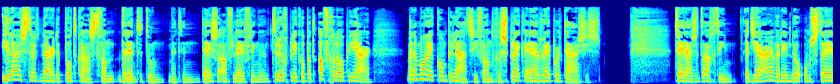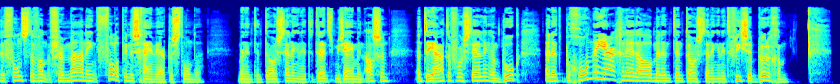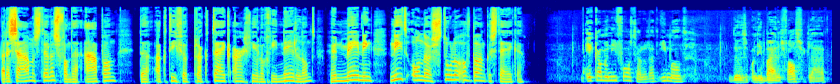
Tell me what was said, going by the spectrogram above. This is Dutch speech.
Je luistert naar de podcast van Drenthe Toen... met in deze aflevering een terugblik op het afgelopen jaar... met een mooie compilatie van gesprekken en reportages. 2018, het jaar waarin de omstreden vondsten van vermaning... volop in de schijnwerpen stonden. Met een tentoonstelling in het Drents Museum in Assen... een theatervoorstelling, een boek... en het begon een jaar geleden al met een tentoonstelling in het Friese Burgum... waar de samenstellers van de APAN de actieve praktijkarcheologie Nederland hun mening niet onder stoelen of banken steken. Ik kan me niet voorstellen dat iemand, dus, want die bijl is vals verklaard,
